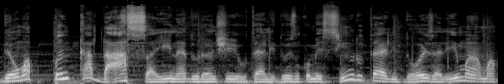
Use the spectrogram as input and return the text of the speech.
deu uma pancadaça aí, né, durante o TL2, no comecinho do TL2 ali, uma, uma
